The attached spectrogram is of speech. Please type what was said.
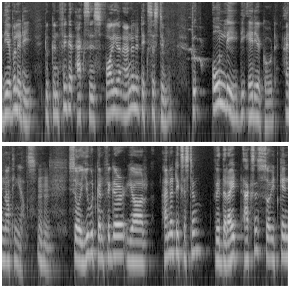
the ability to configure access for your analytics system to only the area code and nothing else. Mhm. So you would configure your analytics system with the right access so it can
